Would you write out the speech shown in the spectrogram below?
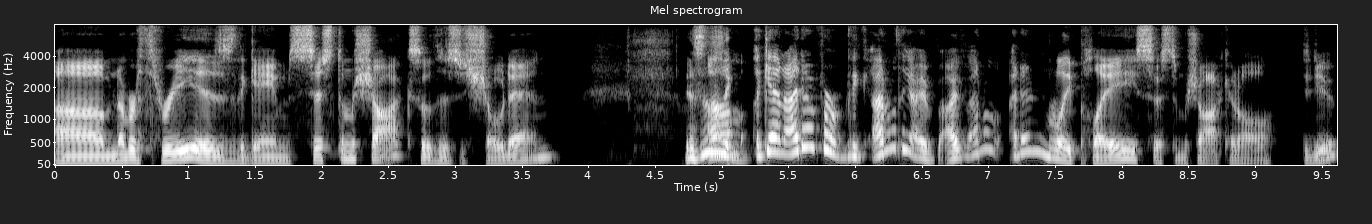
Um, number three is the game System Shock. So this is Shodan. This is Um, again, I never, think- I don't think I, I, I don't, I didn't really play System Shock at all. Did you?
